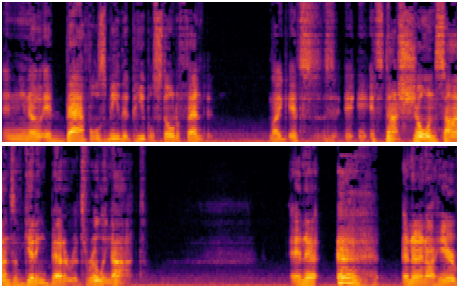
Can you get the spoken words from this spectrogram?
and you know it baffles me that people still defend it. Like it's it's not showing signs of getting better. It's really not and it, and then I hear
